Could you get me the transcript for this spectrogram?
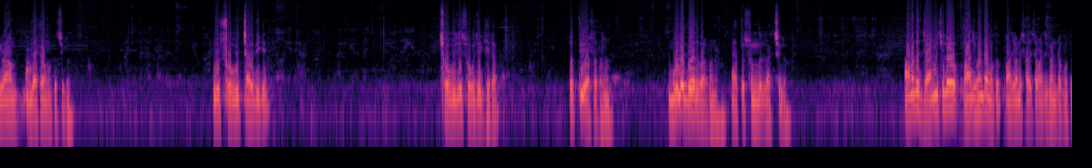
গ্রাম দেখার মতো ছিল। পুরো সবুজ চারিদিকে। সবুজে সবুজে ঘেরা। সত্যি অসাধারণ। বলে বোঝাতে পারব না এত সুন্দর লাগছিল। আমাদের জার্নি ছিল পাঁচ ঘণ্টা মতো, পাঁচ ঘণ্টা সাড়ে চার, পাঁচ ঘণ্টার মতো।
